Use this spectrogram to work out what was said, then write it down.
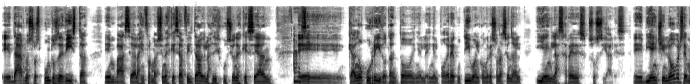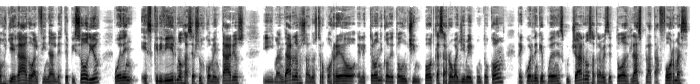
eh, dar nuestros puntos de vista en base a las informaciones que se han filtrado y las discusiones que se han, ah, eh, que han ocurrido tanto en el, en el, Poder Ejecutivo, en el Congreso Nacional y en las redes sociales. Eh, bien, Chin Lovers, hemos llegado al final de este episodio. Pueden escribirnos, hacer sus comentarios y mandárnoslos a nuestro correo electrónico de todo un gmail.com. Recuerden que pueden escucharnos a través de todas las plataformas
